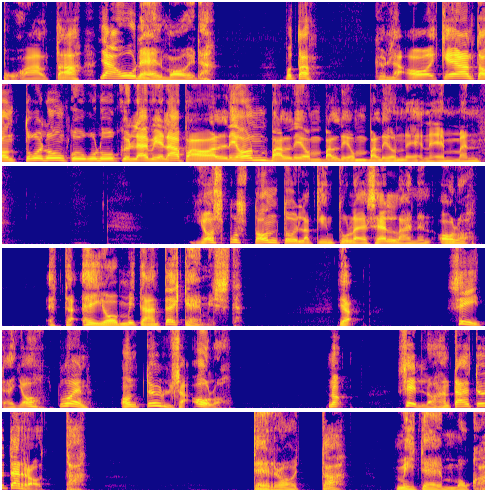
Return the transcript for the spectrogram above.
puhaltaa ja unelmoida. Mutta Kyllä oikean tonttuiluun kuuluu kyllä vielä paljon, paljon, paljon, paljon enemmän. Joskus tontuillakin tulee sellainen olo, että ei ole mitään tekemistä. Ja siitä johtuen on tylsä olo. No, silloinhan täytyy terottaa. Teroittaa? Miten muka?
